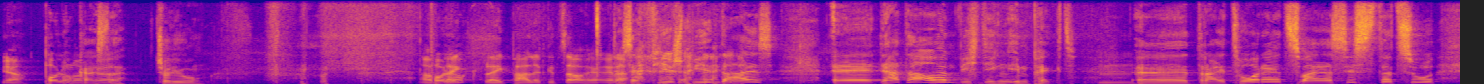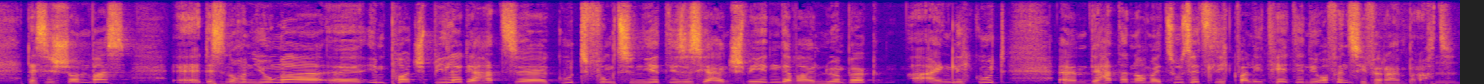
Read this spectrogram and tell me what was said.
Ja. Pollock heißt er. Entschuldigung. Aber Pollock. Blake, Blake Pallet gibt es auch, ja, der klar. seit vier Spielen da ist, äh, der hat da auch einen wichtigen Impact. Äh, drei Tore, zwei Assists dazu. Das ist schon was. Äh, das ist noch ein junger äh, Importspieler, der hat äh, gut funktioniert dieses Jahr in Schweden. Der war in Nürnberg eigentlich gut. Ähm, der hat dann nochmal zusätzlich Qualität in die Offensive reinbracht.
